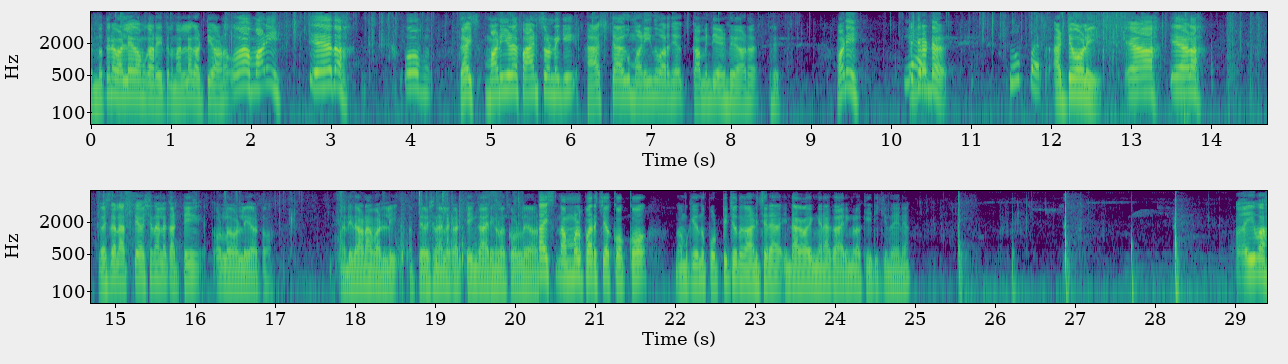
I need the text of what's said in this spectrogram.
എന്നത്തിന് വള്ളിയെ നമുക്ക് അറിയത്തില്ല. നല്ല കട്ടിയാണ്. ഓ മണി ഏതാ? ഓ ഗൈസ് മണിയുടെ ഫാൻസ് ഉണ്ടെങ്കിൽ ഹാഷ് ടാഗ് മണി എന്ന് പറഞ്ഞ് കമന്റ് ചെയ്യേണ്ടതാണ്. മണി എത്ര സൂപ്പർ അടിപൊളി. ഏടാ. നല്ല അത്യാവശ്യം നല്ല കട്ടിയും ഉള്ള വള്ളി കേട്ടോ. ഇതാണ് ആ വള്ളി. അത്യാവശ്യം നല്ല കട്ടിയും കാര്യങ്ങളൊക്കെ ഉള്ള നമ്മൾ പറിച്ച കൊക്കോ നമുക്ക് ഇതൊന്ന് പൊട്ടിച്ചൊന്ന് കാണിച്ചു തരാം. ഇതിന്റെ അകം എങ്ങനെ കാര്യങ്ങളൊക്കെ ഇരിക്കുന്നതിന്. അയ്യവാ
